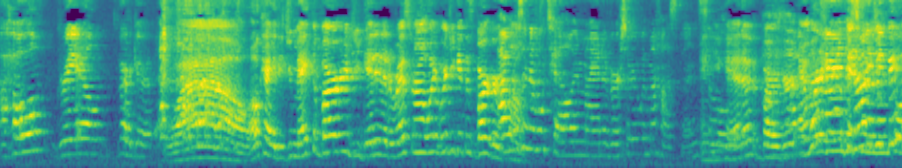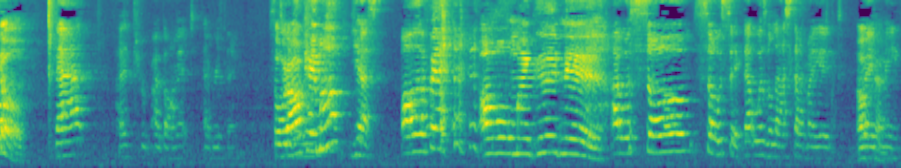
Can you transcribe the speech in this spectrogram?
a whole grilled burger. Wow. Okay. Did you make the burger? Did you get it at a restaurant? Where, where'd you get this burger I from? was in a hotel in my anniversary with my husband. and so you had a burger. Had a and what burger in happened? the How did you feel? That I threw, I vomit everything. So it all came up? Yes, all of it. Oh my goodness. I was so so sick. That was the last time I ate Okay. red meat.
